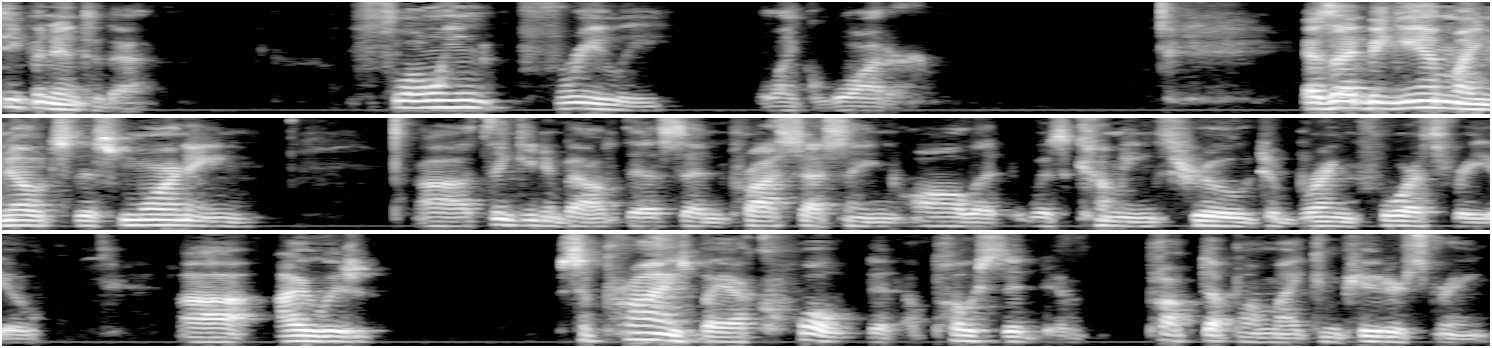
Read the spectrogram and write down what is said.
deepen into that. Flowing freely like water. As I began my notes this morning, uh, thinking about this and processing all that was coming through to bring forth for you, uh, I was surprised by a quote that posted popped up on my computer screen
